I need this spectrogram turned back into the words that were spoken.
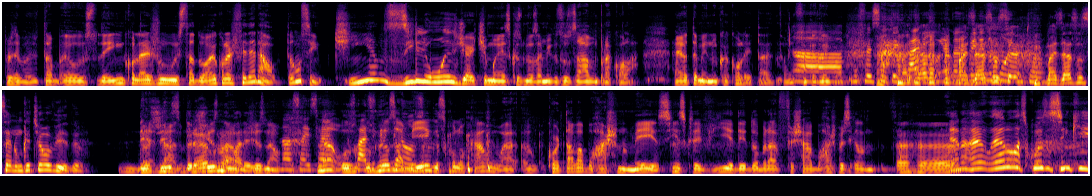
Por exemplo, eu, eu estudei em colégio estadual e colégio federal. Então, assim, tinha zilhões de artimanhas que os meus amigos usavam para colar. Aí eu também nunca colei, tá? Então, fica Ah, tranquilo. professor tem carinha, tá mas, essa muito. você, mas essa você nunca tinha ouvido. Do É, giz branco giz na não, parede. giz não. Nossa, isso é não, os, os meus amigos colocavam, a- a- cortava a borracha no meio, assim, escrevia, daí dobrava, fechava a borracha, parecia que ela. Era, era- eram umas coisas assim que.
